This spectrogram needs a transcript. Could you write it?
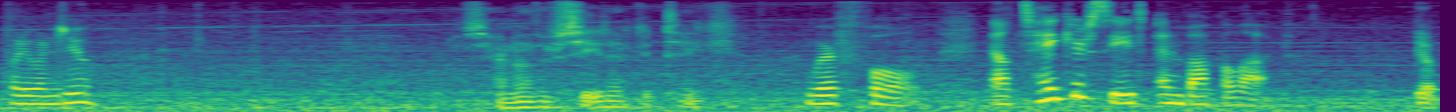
What do you want to do? Is there another seat I could take? We're full. Now take your seat and buckle up. Yep.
